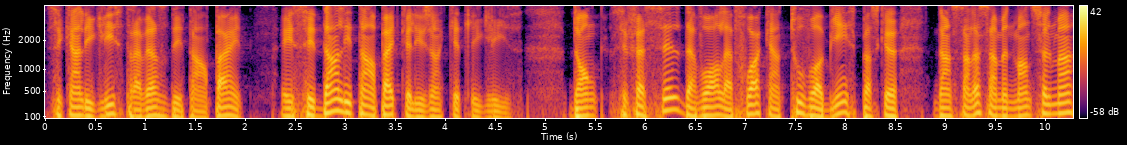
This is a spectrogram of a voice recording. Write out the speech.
C'est quand l'église traverse des tempêtes. Et c'est dans les tempêtes que les gens quittent l'Église. Donc, c'est facile d'avoir la foi quand tout va bien, parce que dans ce temps-là, ça me demande seulement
